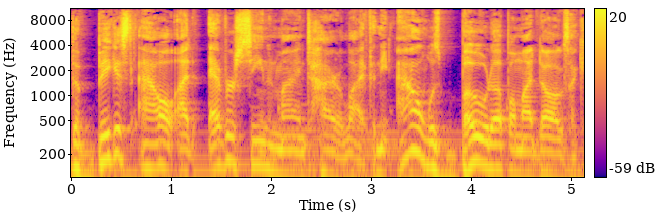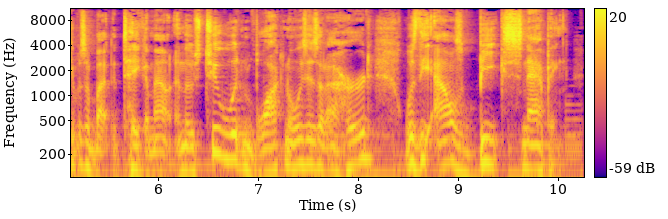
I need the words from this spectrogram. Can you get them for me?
The biggest owl I'd ever seen in my entire life. And the owl was bowed up on my dogs like it was about to take them out. And those two wooden block noises that I heard was the owl's beak snapping.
